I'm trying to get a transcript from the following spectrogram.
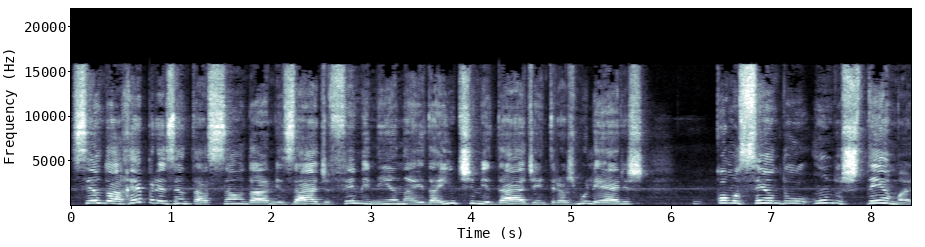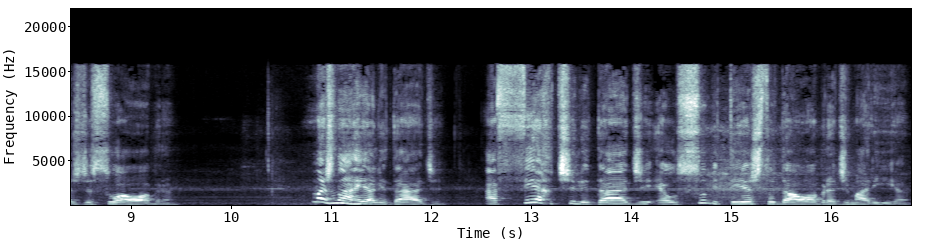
sendo a representação da amizade feminina e da intimidade entre as mulheres como sendo um dos temas de sua obra. Mas, na realidade, a fertilidade é o subtexto da obra de Maria.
